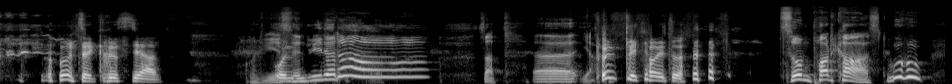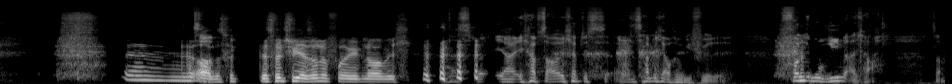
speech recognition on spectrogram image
Und der Christian. Und wir Und- sind wieder da. So, äh, ja, Pünktlich heute. zum Podcast. Wuhu. Äh, So. Oh, das wird, das wird schon wieder so eine Folge, glaube ich. Das, ja, ich hab's auch, ich hab das, das habe ich auch im Gefühl. Voll im Urin, Alter. So,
